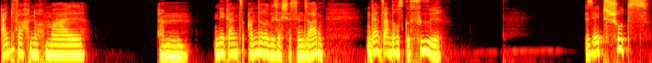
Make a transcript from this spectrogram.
einfach nochmal ähm, eine ganz andere, wie soll ich das denn sagen, ein ganz anderes Gefühl. Selbstschutz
